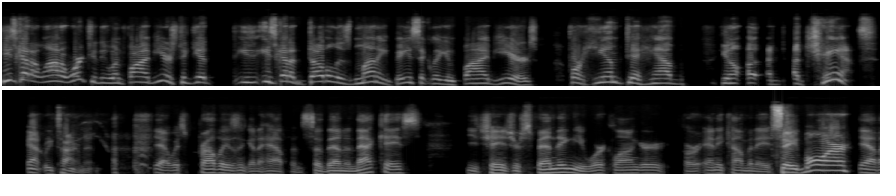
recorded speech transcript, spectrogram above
he's got a lot of work to do in five years to get, he's got to double his money basically in five years for him to have, you know, a, a, a chance at retirement. yeah, which probably isn't going to happen. So then in that case, you change your spending, you work longer, or any combination. Save more. Yeah,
